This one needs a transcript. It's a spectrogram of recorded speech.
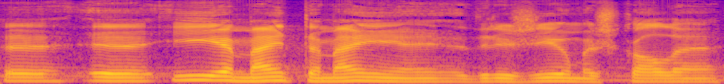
uh, e a mãe também dirigia uma escola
